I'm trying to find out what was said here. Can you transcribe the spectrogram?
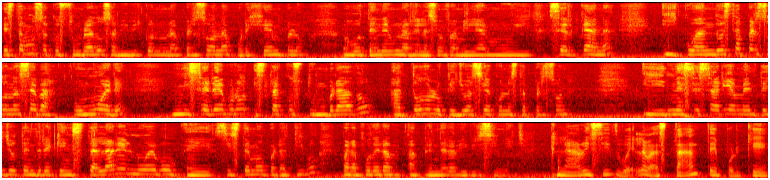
Estamos acostumbrados a vivir con una persona, por ejemplo, o tener una relación familiar muy cercana, y cuando esta persona se va o muere, mi cerebro está acostumbrado a todo lo que yo hacía con esta persona y necesariamente yo tendré que instalar el nuevo eh, sistema operativo para poder aprender a vivir sin ella. Claro, y sí duele bastante, porque,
